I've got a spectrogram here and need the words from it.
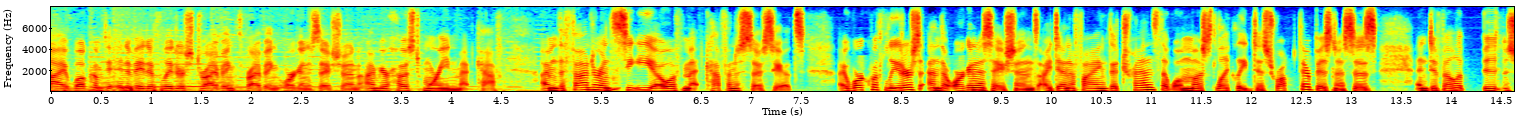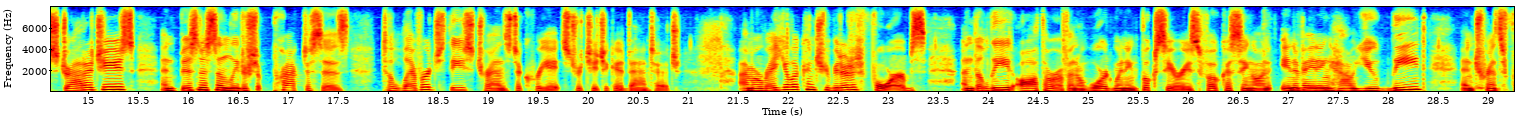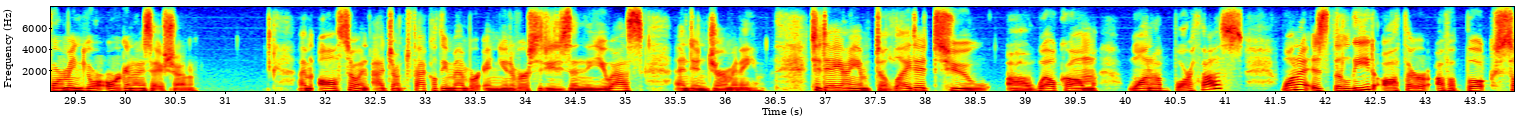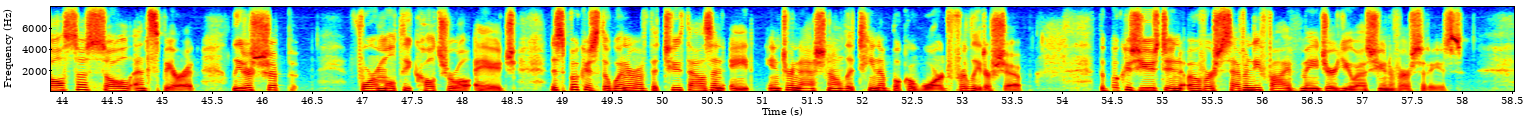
Hi, welcome to Innovative Leaders Driving Thriving Organization. I'm your host, Maureen Metcalf. I'm the founder and CEO of Metcalf and Associates. I work with leaders and their organizations identifying the trends that will most likely disrupt their businesses and develop business strategies and business and leadership practices to leverage these trends to create strategic advantage. I'm a regular contributor to Forbes and the lead author of an award-winning book series focusing on innovating how you lead and transforming your organization. I'm also an adjunct faculty member in universities in the US and in Germany. Today, I am delighted to uh, welcome Juana Bordas. Juana is the lead author of a book, Salsa, Soul, and Spirit Leadership for a Multicultural Age. This book is the winner of the 2008 International Latina Book Award for Leadership. The book is used in over 75 major U.S. universities.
